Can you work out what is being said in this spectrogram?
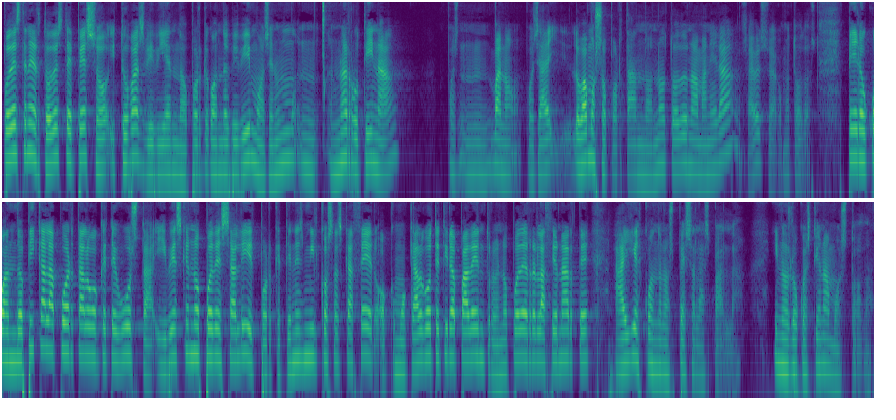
puedes tener todo este peso y tú vas viviendo, porque cuando vivimos en, en una rutina, pues mm, bueno, pues ya lo vamos soportando, ¿no? Todo de una manera, ¿sabes? O sea, como todos. Pero cuando pica la puerta algo que te gusta y ves que no puedes salir porque tienes mil cosas que hacer o como que algo te tira para adentro y no puedes relacionarte, ahí es cuando nos pesa la espalda y nos lo cuestionamos todo.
